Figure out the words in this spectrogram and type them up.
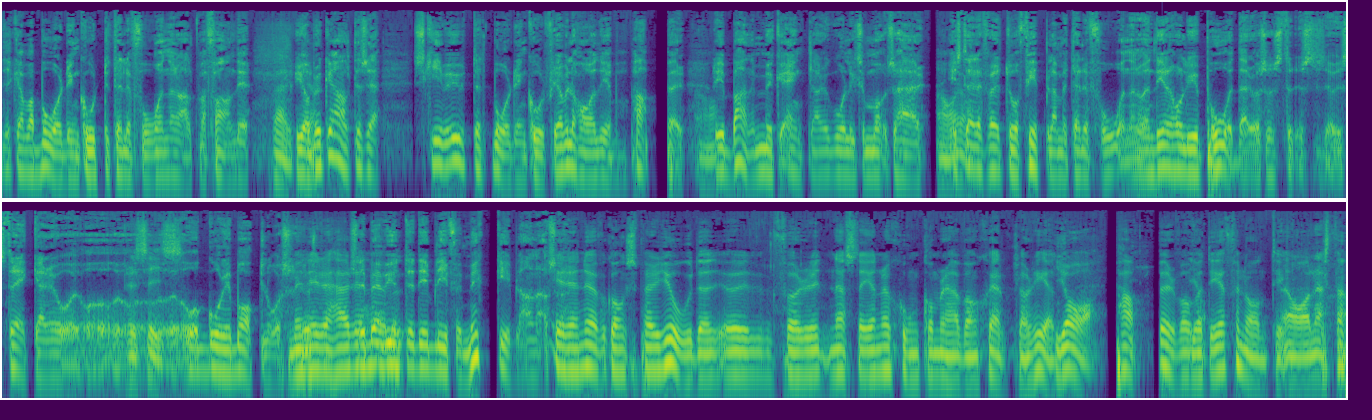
det ska vara boardingkort i telefonen och allt vad fan det är. Verkligen. Jag brukar alltid säga, skriv ut ett boardingkort för jag vill ha det på papper. Det är bara mycket enklare att gå liksom så här Ja, istället för att då fippla med telefonen. Och en del håller ju på där och så st- strejkar och, och, och, och går i baklås. Men är det här så det behöver ju inte det blir för mycket ibland. Alltså. Är det en övergångsperiod? Eh, För nästa generation kommer det här vara en självklarhet. Ja, Papper, vad var det för någonting? Ja, nästan.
